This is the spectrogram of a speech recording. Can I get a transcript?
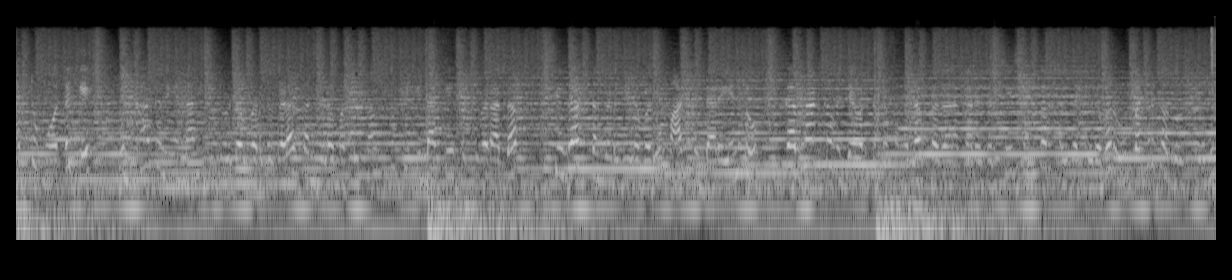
ಹತ್ತು ಮೂವತ್ತಕ್ಕೆ ಉದ್ಘಾಟನೆಯನ್ನ ಹಿಂದುಳಿದ ವರ್ಗಗಳ ಕನ್ನಡ ಮತ್ತು ಸಂಸ್ಕೃತಿ ಇಲಾಖೆ ಸಚಿವರಾದ ಶಿವರಾಜ್ ತಂಗಡಗಿರವರು ಮಾಡಲಿದ್ದಾರೆ ಎಂದು ಕರ್ನಾಟಕ ವಿದ್ಯಾವರ್ಧಕ ಸಂಘದ ಪ್ರಧಾನ ಕಾರ್ಯದರ್ಶಿ ಶಂಕರ್ ಹಲ್ಗಟ್ಟಿರವರು ಪತ್ರಿಕಾಗೋಷ್ಠಿಯಲ್ಲಿ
